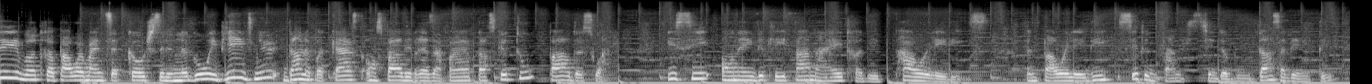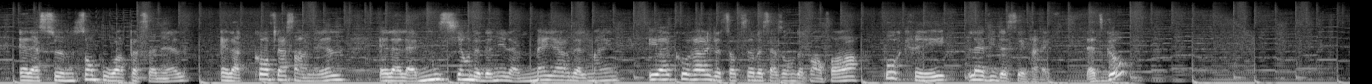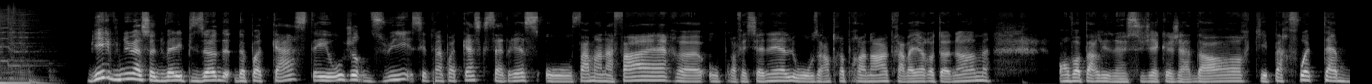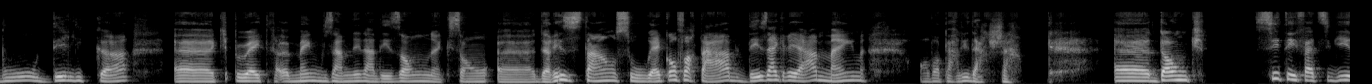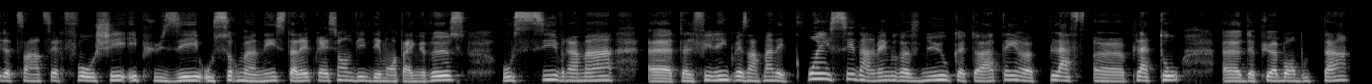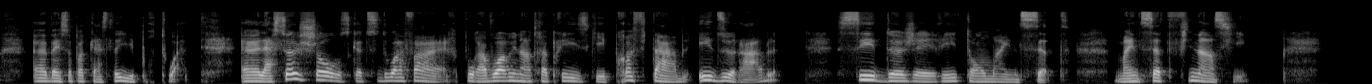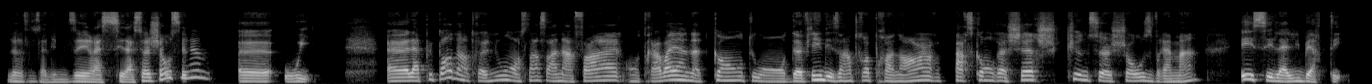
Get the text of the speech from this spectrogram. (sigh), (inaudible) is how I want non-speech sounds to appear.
c'est votre Power Mindset Coach Céline Legault et bienvenue dans le podcast On se parle des vraies affaires parce que tout part de soi. Ici, on invite les femmes à être des Power Ladies. Une Power Lady, c'est une femme qui se tient debout dans sa vérité. Elle assume son pouvoir personnel, elle a confiance en elle, elle a la mission de donner le meilleur d'elle-même et a le courage de sortir de sa zone de confort pour créer la vie de ses rêves. Let's go! Bienvenue à ce nouvel épisode de podcast. Et aujourd'hui, c'est un podcast qui s'adresse aux femmes en affaires, euh, aux professionnels ou aux entrepreneurs, travailleurs autonomes. On va parler d'un sujet que j'adore, qui est parfois tabou, délicat, euh, qui peut être euh, même vous amener dans des zones qui sont de résistance ou inconfortables, désagréables même. On va parler d'argent. donc, si tu es fatigué de te sentir fauché, épuisé ou surmené, si tu as l'impression de vivre des montagnes russes, ou si vraiment euh, tu as le feeling présentement d'être coincé dans le même revenu ou que tu as atteint un, plateau euh, depuis un bon bout de temps, euh, ben, ce podcast-là, il est pour toi. la seule chose que tu dois faire pour avoir une entreprise qui est profitable et durable, c'est de gérer ton mindset, mindset financier. Là, vous allez me dire, c'est la seule chose, Céline? Euh, oui. Euh, la plupart d'entre nous, on se lance en affaires, on travaille à notre compte ou on devient des entrepreneurs parce qu'on recherche qu'une seule chose vraiment, et c'est la liberté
